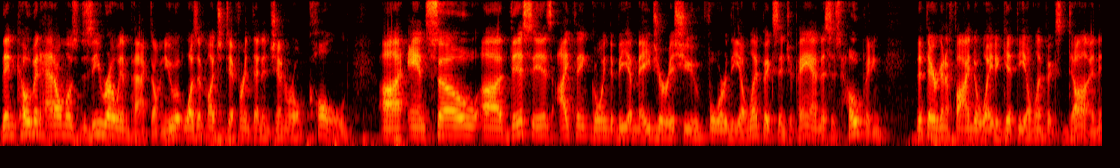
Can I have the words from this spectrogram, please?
then COVID had almost zero impact on you. It wasn't much different than a general cold. Uh, and so uh, this is, I think, going to be a major issue for the Olympics in Japan. This is hoping that they're going to find a way to get the Olympics done,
